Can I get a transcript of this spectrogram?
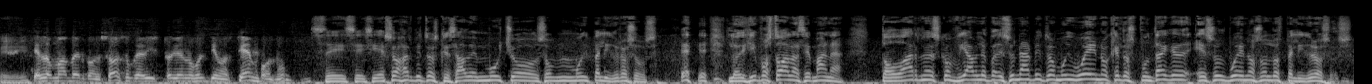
Sí. que es lo más vergonzoso que he visto yo en los últimos tiempos, ¿no? Sí, sí, sí, esos árbitros que saben mucho son muy peligrosos. Lo dijimos toda la semana. Tobar no es confiable, pero es un árbitro muy bueno que los puntajes, esos buenos son los peligrosos.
